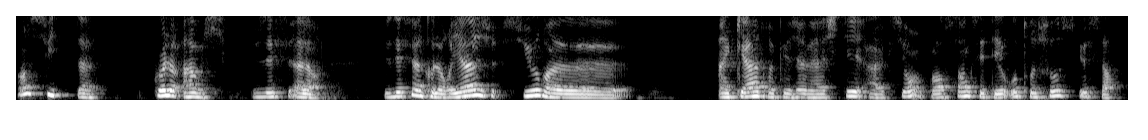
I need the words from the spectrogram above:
Ensuite, color... ah oui, je vous ai fait, alors, je vous ai fait un coloriage sur euh, un cadre que j'avais acheté à Action, pensant que c'était autre chose que ça.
